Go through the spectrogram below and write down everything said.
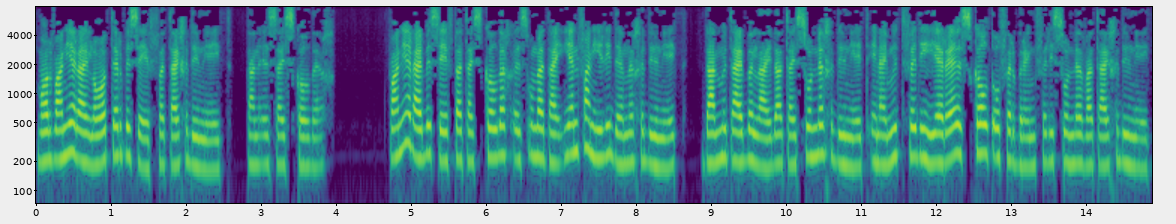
maar wanneer hij later besef wat hij gedoen het, dan is hij schuldig. Wanneer hij beseft dat hij schuldig is omdat hij een van jullie dingen gedoen het, dan moet hij beleid dat hij zonde gedoen het en hij moet vir die Heere een skuldoffer bring vir die zonde wat hij gedoen het.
